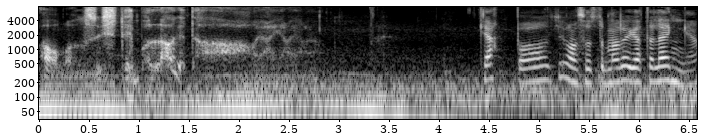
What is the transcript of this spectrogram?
Ja, Systembolaget. Ah, ja, ja, ja. Kappa, Johanssons, de har legat där länge.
